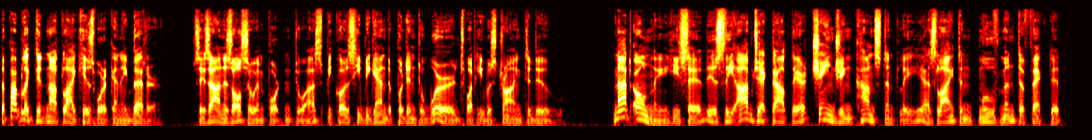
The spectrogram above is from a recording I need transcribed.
The public did not like his work any better. Cézanne is also important to us because he began to put into words what he was trying to do. Not only, he said, is the object out there changing constantly as light and movement affect it,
